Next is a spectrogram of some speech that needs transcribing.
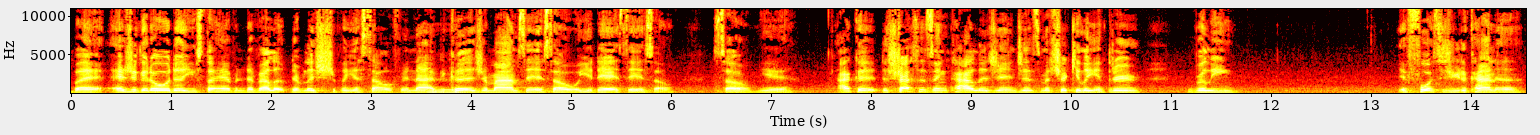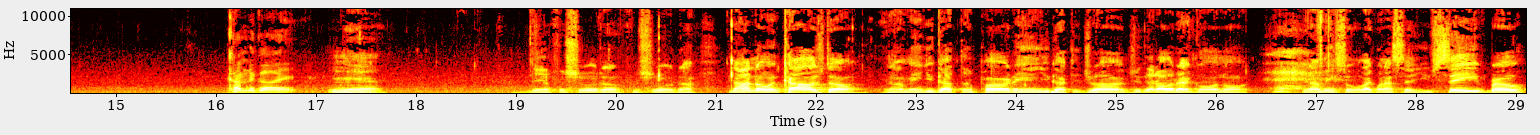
But as you get older, you start having to develop the relationship with yourself, and not mm. because your mom said so or your dad said so. So yeah, I could the stresses in college and just matriculating through really it forces you to kind of come to God. Yeah. Yeah, for sure though, for sure though. Now I know in college though, you know what I mean, you got the partying, you got the drugs, you got all that going on. You know what I mean? So like when I said you saved, bro,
